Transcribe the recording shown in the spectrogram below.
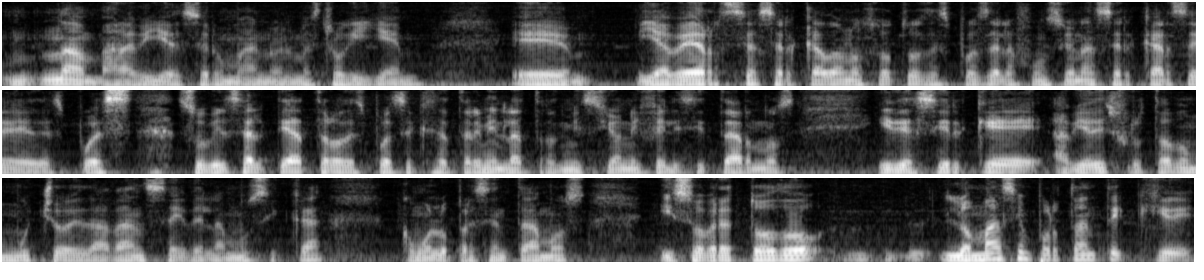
una maravilla de ser humano, el maestro Guillem, eh, y haberse acercado a nosotros después de la función, acercarse después, subirse al teatro después de que se termine la transmisión y felicitarnos y decir que había disfrutado mucho de la danza y de la música, como lo presentamos, y sobre todo, lo más importante que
